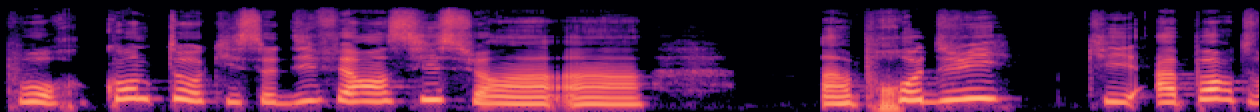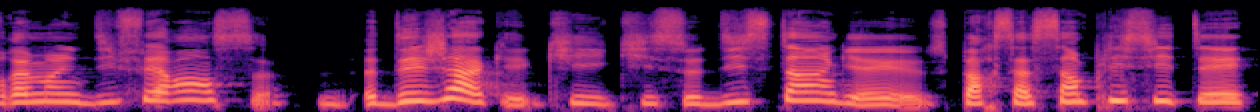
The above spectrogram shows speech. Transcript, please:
pour Conto qui se différencie sur un, un, produit qui apporte vraiment une différence, déjà, qui, qui, se distingue par sa simplicité,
